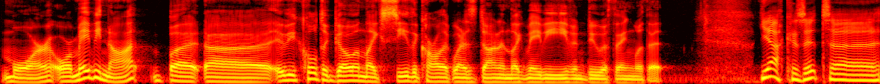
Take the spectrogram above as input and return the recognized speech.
more, or maybe not, but uh, it'd be cool to go and like see the car like when it's done, and like maybe even do a thing with it. Yeah, because it, uh,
